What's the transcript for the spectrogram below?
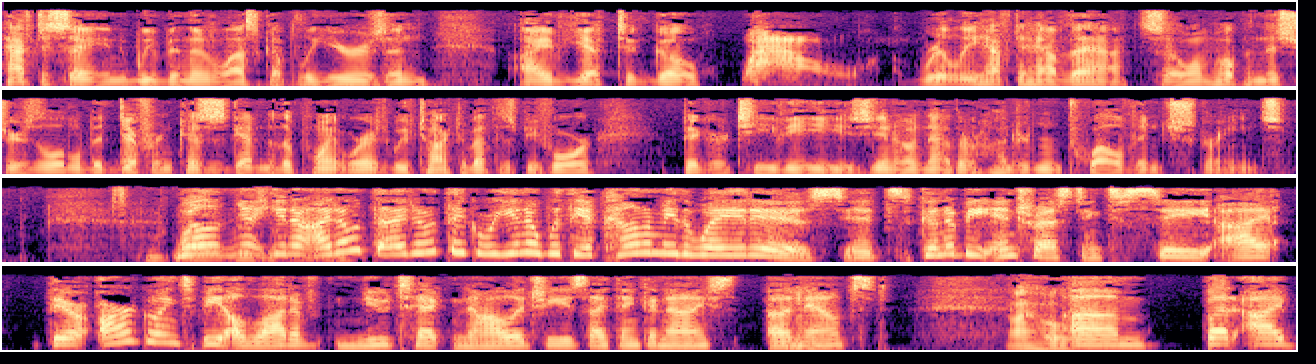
have to say, and we've been there the last couple of years, and I've yet to go. Wow, really have to have that. So I'm hoping this year's a little bit different because it's getting to the point where, as we've talked about this before, bigger TVs. You know, now they're 112 inch screens. Well, Uh, you know, I don't, I don't think we're, you know, with the economy the way it is, it's going to be interesting to see. I, there are going to be a lot of new technologies, I think, announced. announced. I hope. Um, but I,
